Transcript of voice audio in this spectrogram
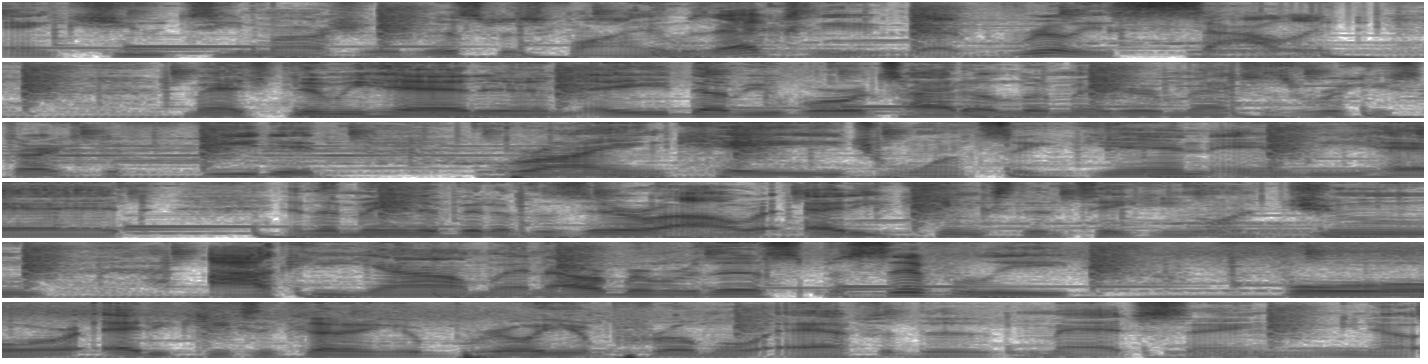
and QT Marshall. This was fine. It was actually a really solid match. Then we had an AEW World Title Eliminator match as Ricky Starks defeated Brian Cage once again, and we had in the main event of the Zero Hour Eddie Kingston taking on Jun Akiyama. And I remember this specifically for Eddie Kingston cutting a brilliant promo after the match saying, you know,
